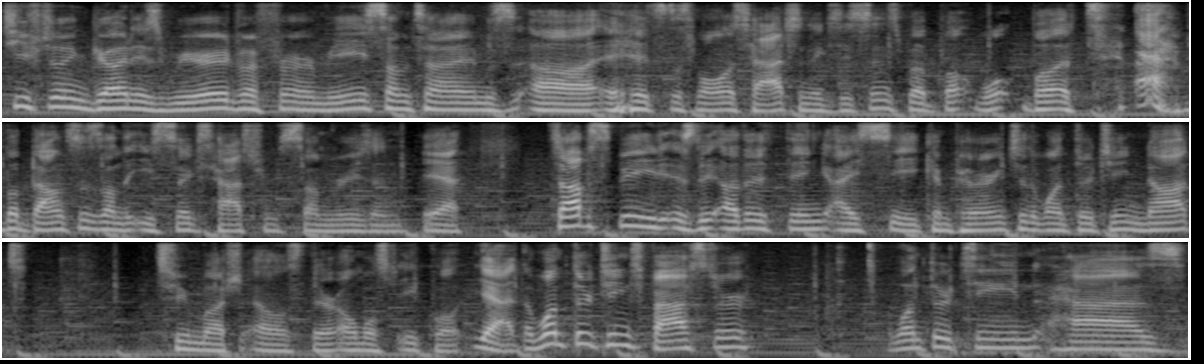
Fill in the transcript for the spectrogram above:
Chieftain gun is weird, but for me, sometimes uh, it hits the smallest hatch in existence, but but but but bounces on the E6 hatch for some reason. Yeah, top speed is the other thing I see comparing to the 113. Not too much else. They're almost equal. Yeah, the 113 is faster. 113 has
